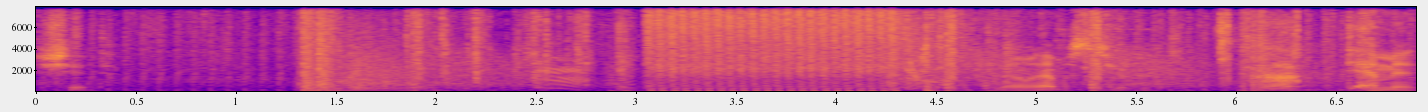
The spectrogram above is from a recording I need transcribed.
Shit. No, that was stupid. Ah, damn it.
